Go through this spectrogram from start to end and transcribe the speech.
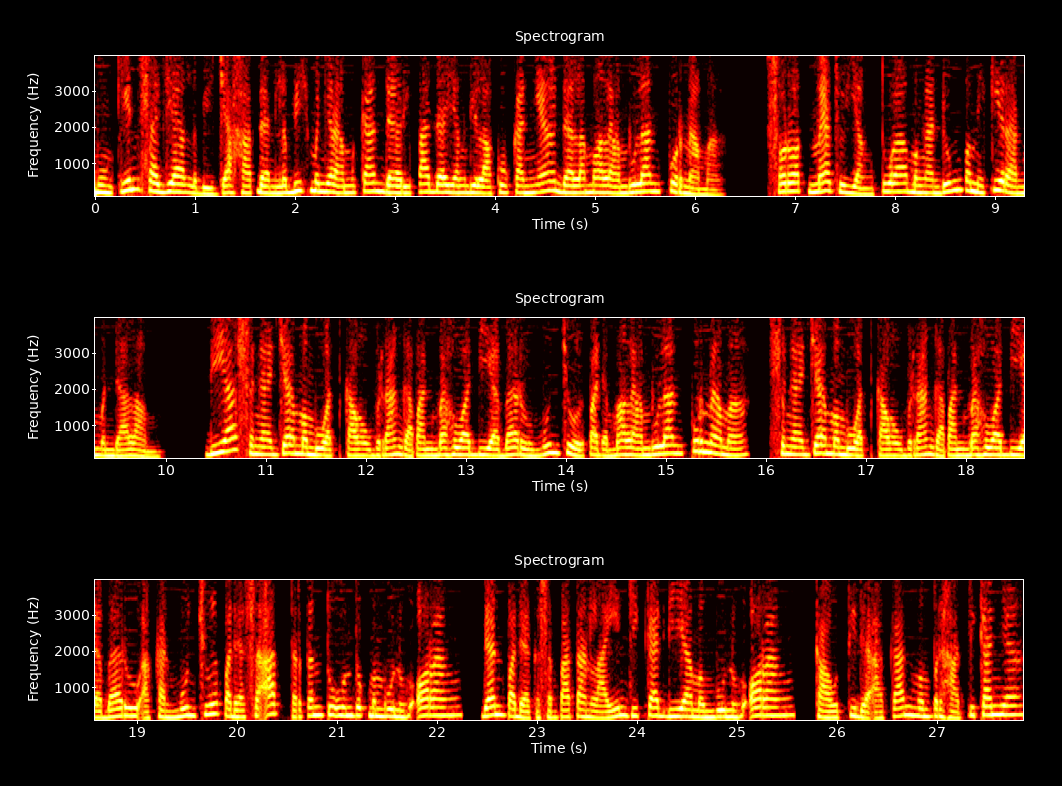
mungkin saja lebih jahat dan lebih menyeramkan daripada yang dilakukannya dalam malam bulan purnama. Sorot Matthew yang tua mengandung pemikiran mendalam. Dia sengaja membuat kau beranggapan bahwa dia baru muncul pada malam bulan purnama, sengaja membuat kau beranggapan bahwa dia baru akan muncul pada saat tertentu untuk membunuh orang, dan pada kesempatan lain jika dia membunuh orang, kau tidak akan memperhatikannya,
